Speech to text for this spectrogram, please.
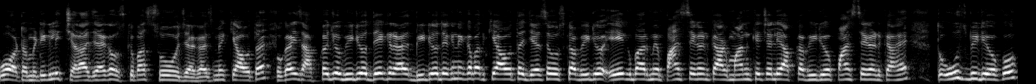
वो ऑटोमेटिकली चला जाएगा, उसके बाद शो हो जाएगा। इसमें क्या होता है तो गाइज़ आपका जो वीडियो देख रहा है वीडियो देखने के बाद क्या होता है, जैसे उसका वीडियो एक बार में पाँच सेकंड का मान के चलिए, आपका वीडियो पाँच सेकंड का है तो उस वीडियो को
